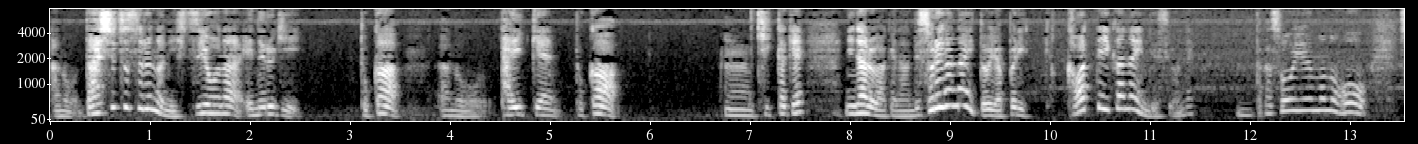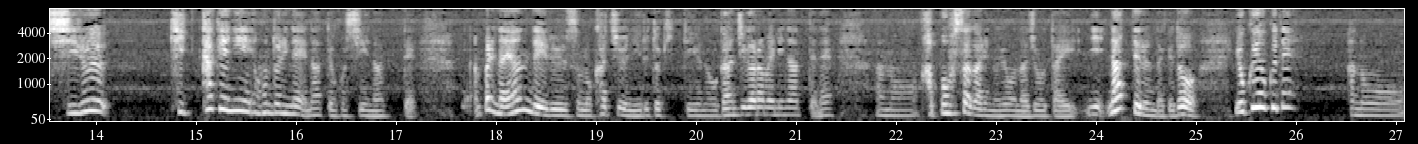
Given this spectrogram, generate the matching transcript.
あの脱出するのに必要なエネルギーとかあの体験とか、うん、きっかけになるわけなんでそれがないとやっぱり変わっていかないんですよね。うん、だからそういうものを知るきっかけに本当にねなってほしいなってやっぱり悩んでいるその渦中にいる時っていうのをがんじがらめになってねあの八方塞がりのような状態になってるんだけどよくよくねあの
